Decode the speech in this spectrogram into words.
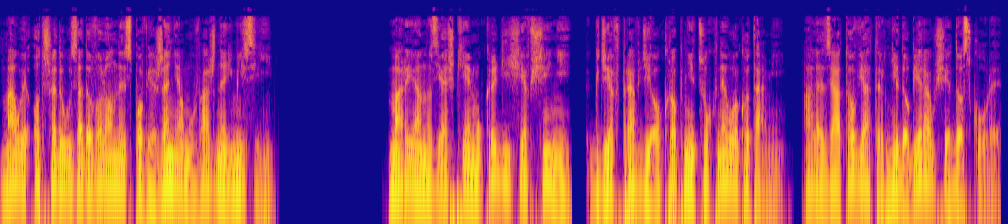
Mały odszedł zadowolony z powierzenia mu ważnej misji. Marian z Jaśkiem ukryli się w sieni, gdzie wprawdzie okropnie cuchnęło kotami, ale za to wiatr nie dobierał się do skóry.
